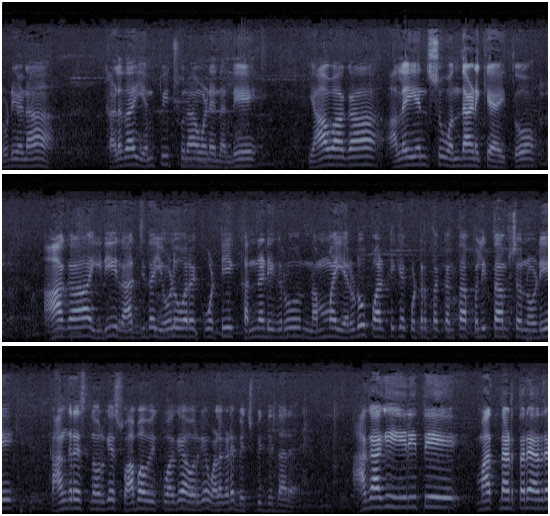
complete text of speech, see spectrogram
ನೋಡಿ ಕಳೆದ ಎಂ ಪಿ ಚುನಾವಣೆಯಲ್ಲಿ ಯಾವಾಗ ಅಲಯನ್ಸು ಹೊಂದಾಣಿಕೆ ಆಯಿತು, ಆಗ ಇಡೀ ರಾಜ್ಯದ ಏಳೂವರೆ ಕೋಟಿ ಕನ್ನಡಿಗರು ನಮ್ಮ ಎರಡೂ ಪಾರ್ಟಿಗೆ ಕೊಟ್ಟಿರ್ತಕ್ಕಂಥ ಫಲಿತಾಂಶ ನೋಡಿ ಕಾಂಗ್ರೆಸ್ನವ್ರಿಗೆ ಸ್ವಾಭಾವಿಕವಾಗಿ ಅವ್ರಿಗೆ ಒಳಗಡೆ ಬೆಚ್ಚಿಬಿದ್ದಿದ್ದಾರೆ ಹಾಗಾಗಿ ಈ ರೀತಿ ಮಾತನಾಡ್ತಾರೆ, ಆದರೆ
